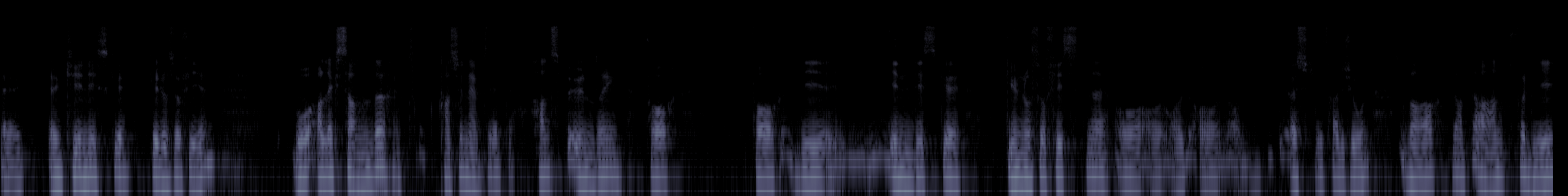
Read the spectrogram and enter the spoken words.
Eh, den kyniske filosofien, hvor Alexander kanskje nevnte dette, hans beundring for, for de indiske gymnosofistene og, og, og, og østlige tradisjonen var bl.a. fordi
